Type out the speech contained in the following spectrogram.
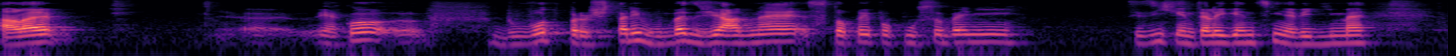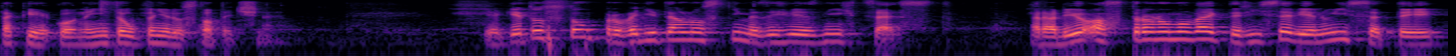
Ale eh, jako eh, důvod, proč tady vůbec žádné stopy po působení cizích inteligencí nevidíme, taky jako není to úplně dostatečné. Jak je to s tou proveditelností mezihvězdných cest? Radioastronomové, kteří se věnují SETI,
